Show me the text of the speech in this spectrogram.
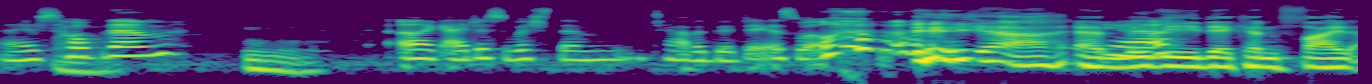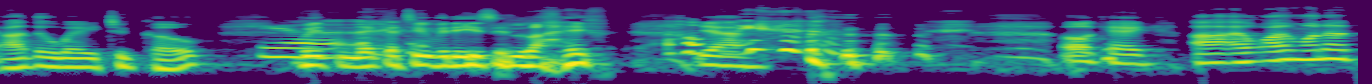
And I just hope them, Ooh. Like, I just wish them to have a good day as well. yeah, and Yeah. maybe they can find other way to cope Yeah. with negativities in life. Hopefully. okay, uh, I, I want to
